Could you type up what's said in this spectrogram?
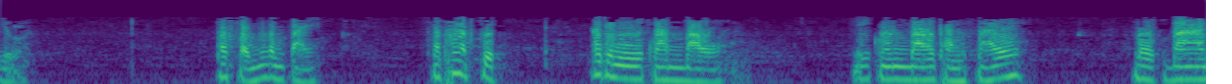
อยู่ ผสมกันไป สภาพจิตก็จะมีความเบา มีความเบาผ่องใส เบิกบาน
